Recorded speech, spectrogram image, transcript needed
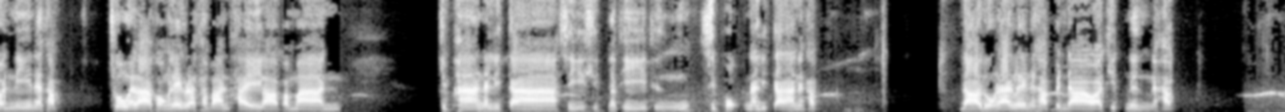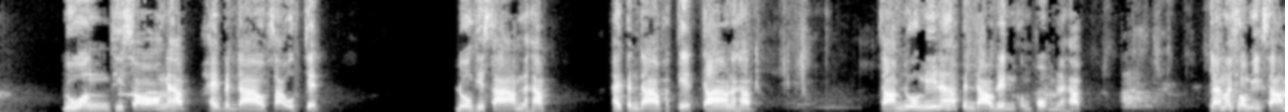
วันนี้นะครับ ช่วงเวลาของเลขรัฐบาลไทยลาประมาณ 15 นาฬิกา 40 นาทีถึง 16 นาฬิกานะครับ ดาวดวงแรกเลยนะครับ เป็นดาวอาทิตย์หนึ่งนะครับ ดวงที่สองนะครับ ให้เป็นดาวเสาร์เจ็ดดวงที่สามนะครับ ให้เป็นดาวพระเกตเก้านะครับสามดวงนี้นะครับ เป็นดาวเด่นของผมนะครับ และมาชมอีกสาม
